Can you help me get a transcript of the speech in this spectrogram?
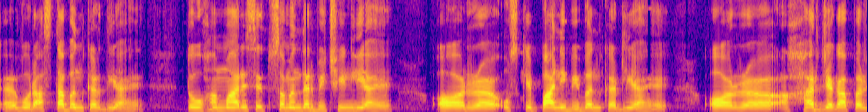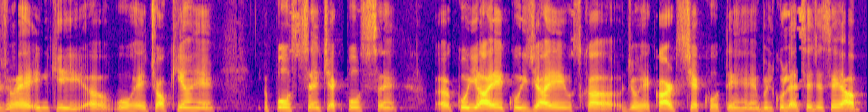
वो रास्ता बंद कर दिया है। तो हमारे से समंदर भी छीन लिया है और उसके पानी भी बंद कर लिया है और हर जगह पर जो है इनकी वो है, चौकियाँ हैं, पोस्ट हैं, चेक पोस्ट हैं। कोई आए, कोई जाए, उसका जो है कार्ड्स चेक होते हैं। बिल्कुल ऐसे जैसे आप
